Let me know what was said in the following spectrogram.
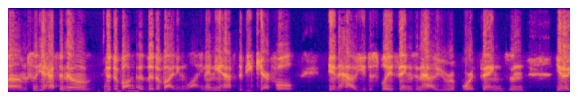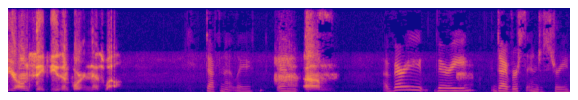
Um, so you have to know the, divi- the dividing line, and you have to be careful in how you display things and how you report things, and you know your own safety is important as well. Definitely. And um, a very, very diverse industry.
